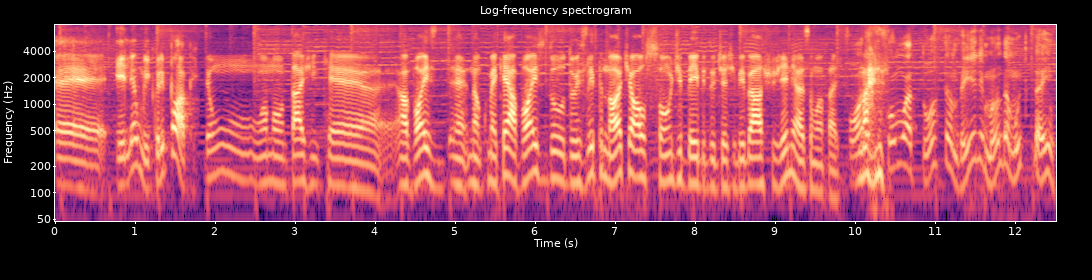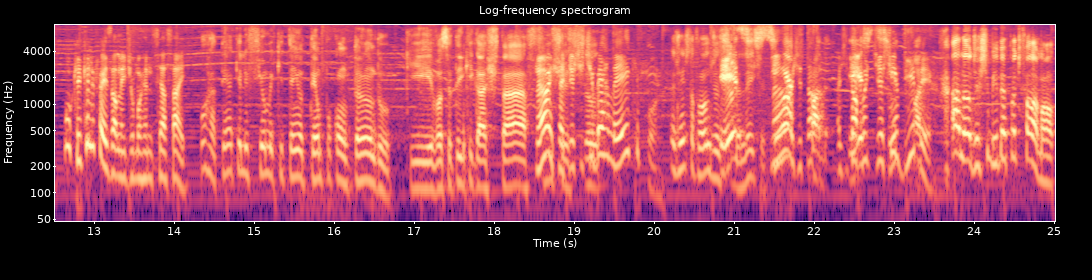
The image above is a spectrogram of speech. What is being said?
é, ele é um ícone pop. Tem um- uma montagem que é a voz. é, não, como é que é? A voz do, do Slipknot ao som de Baby do Justin Bieber. Eu acho genial essa montagem. Fora Mas que como ator também ele manda muito bem. o que, que ele fez além de morrer no CSI? Porra, tem aquele filme que tem o tempo contando, que você tem que gastar. Não, isso é Justin seu- Timberlake, pô. A gente tá falando de Justin Timberlake? sim não, é a gente tá, a gente tá falando de Justin é. Bieber. Ah, não, Justin Bieber pode falar mal.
